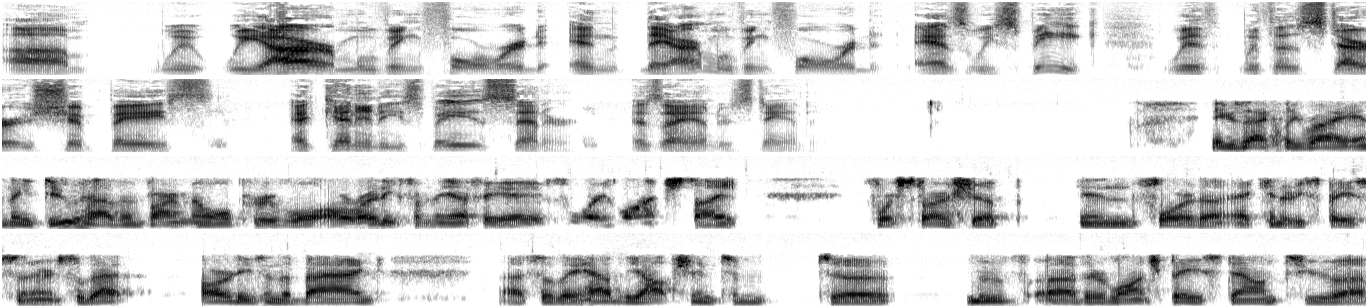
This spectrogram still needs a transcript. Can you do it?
um, we we are moving forward, and they are moving forward as we speak with with a Starship base at Kennedy Space Center, as I understand it." Exactly right, and they do have environmental approval already from the FAA for a launch site for Starship in Florida at Kennedy Space Center. So that already is in the bag. Uh, so they have the option to to move uh, their launch base down to uh,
